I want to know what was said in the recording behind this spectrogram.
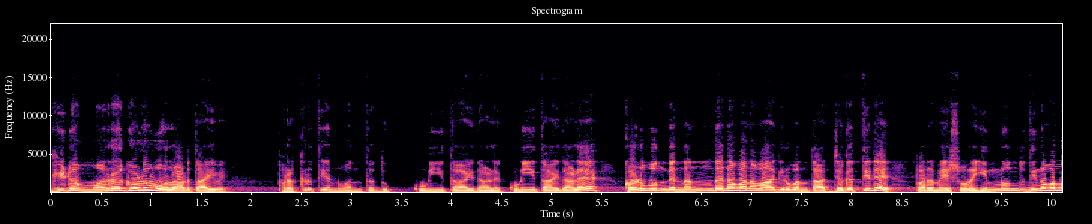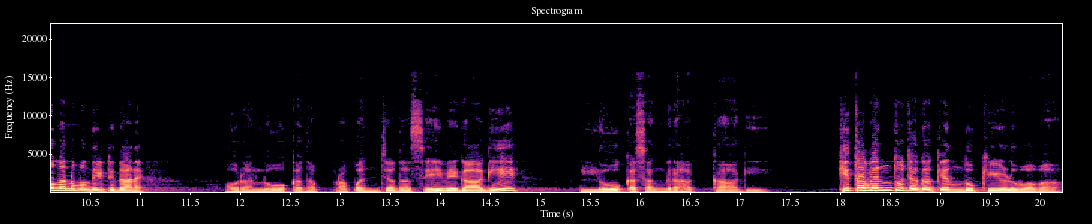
ಗಿಡ ಮರಗಳು ಓಲಾಡ್ತಾ ಇವೆ. ಪ್ರಕೃತಿ ಅನ್ನುವಂಥದ್ದು ಕುಣಿತಾ ಇದ್ದಾಳೆ ಕುಣಿತಾ ಇದ್ದಾಳೆ. ಕಣ್ಮುಂದೆ ನಂದನವನವಾಗಿರುವಂತಹ ಜಗತ್ತಿದೆ. ಪರಮೇಶ್ವರ ಇನ್ನೊಂದು ದಿನವನ್ನು ನನ್ನ ಮುಂದೆ ಇಟ್ಟಿದ್ದಾನೆ. ಹೊರ ಲೋಕದ ಪ್ರಪಂಚದ ಸೇವೆಗಾಗಿ, ಲೋಕ ಸಂಗ್ರಹಕ್ಕಾಗಿ. ಹಿತವೆಂದು ಜಗಕ್ಕೆಂದು ಕೇಳುವವ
